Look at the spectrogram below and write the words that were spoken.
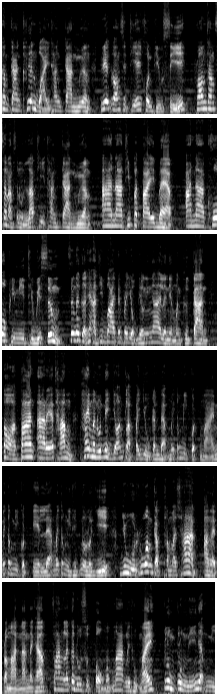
ทำการเคลื่อนไหวทางการเมือง เรียกร้องสิทธิให้คนผิวสี พร้อมทั้งสนับสนุนลัทธิทางการเมือง อาณาธิปไตยแบบอนาโคพ r ิมิทิวิซึมซึ่งถ้าเกิดให้อธิบายเป็นประโยคเดียวง่ายๆเลยเนี่ย มันคือการต่อต้านอารยธรรม ให้มนุษย์เนี่ยย้อนกลับไปอยู่กันแบบไม่ต้องมีกฎหมาย ไม่ต้องมีกฎเกณฑ์ และไม่ต้องมีเทคโนโลยี อยู่ร่วมกับธรรมชาติอะไรประมาณนั้นนะครับ ฟังแล้วก็ดูสุดโต่งมากๆเลยถูกไหม กลุ่มกลุ่มนี้เนี่ยมี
